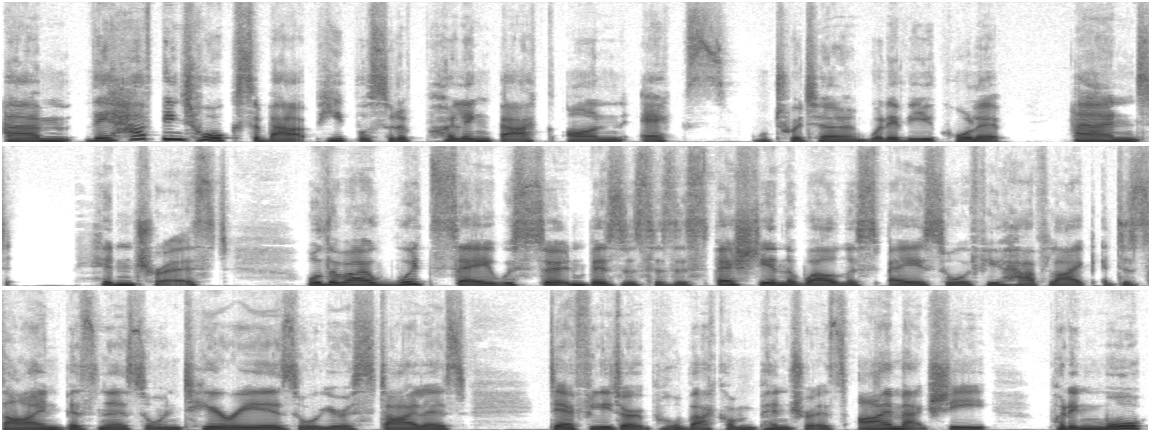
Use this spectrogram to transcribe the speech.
Um, there have been talks about people sort of pulling back on X or Twitter, whatever you call it, and Pinterest Although I would say with certain businesses, especially in the wellness space, or if you have like a design business or interiors or you're a stylist, definitely don't pull back on Pinterest. I'm actually putting more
